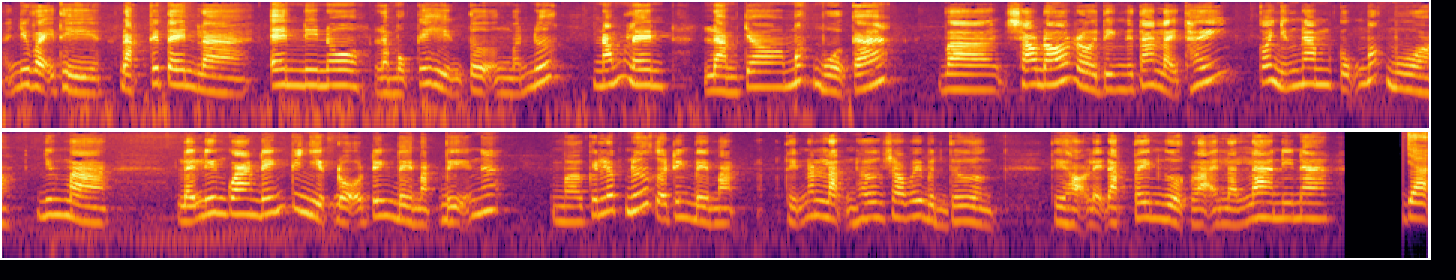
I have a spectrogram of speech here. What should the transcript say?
như vậy thì đặt cái tên là El Nino là một cái hiện tượng mà nước nóng lên làm cho mất mùa cá và sau đó rồi thì người ta lại thấy có những năm cũng mất mùa nhưng mà lại liên quan đến cái nhiệt độ trên bề mặt biển á mà cái lớp nước ở trên bề mặt thì nó lạnh hơn so với bình thường thì họ lại đặt tên ngược lại là La Nina. Dạ,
